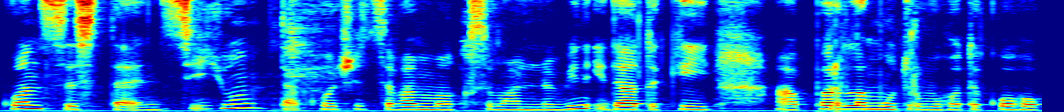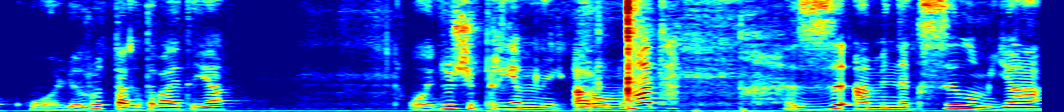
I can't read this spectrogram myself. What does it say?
консистенцію. Так, хочеться вам максимально. Він іде такий перламутрового такого кольору. Так, давайте я. Ой, дуже приємний аромат. з амінексилом я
